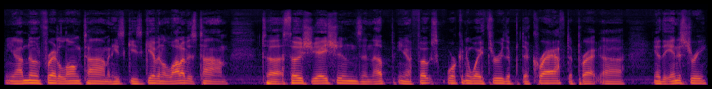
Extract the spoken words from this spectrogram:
You know, I've known Fred a long time, and he's he's given a lot of his time to associations and up, you know, folks working their way through the, the craft, the uh, you know, the industry.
